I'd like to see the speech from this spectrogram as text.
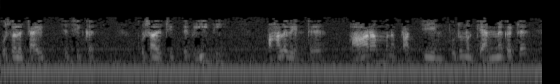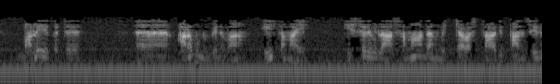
කුසල චෛත්‍ය චෛතසික කුසල් චිත්ත වීති පහළ වෙන්න ආරම්මන ප්‍රත්‍යයෙන් පුදුම ගැම්මකට බලයකට අරමුණු වෙනවා ඒ තමයි ඉස්සර වෙලා සමාදන් වෙච්ච අවස්ථාවේ පන්සිල්,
